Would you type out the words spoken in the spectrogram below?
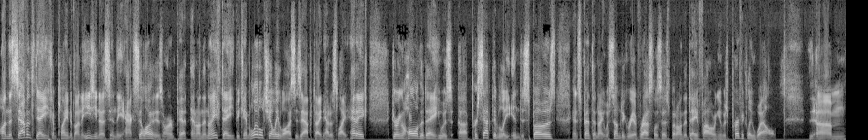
On the seventh day, he complained of uneasiness in the axilla, his armpit, and on the ninth day, he became a little chilly, lost his appetite, had a slight headache. During the whole of the day, he was uh, perceptibly indisposed and spent the night with some degree of restlessness, but on the day following, he was perfectly well. Um,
